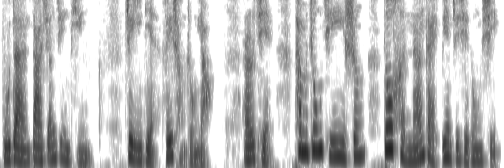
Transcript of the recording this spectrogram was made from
不但大相径庭，这一点非常重要。”而且，他们终其一生都很难改变这些东西。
